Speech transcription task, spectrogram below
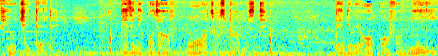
feel cheated? Getting a quarter of what was promised. Then they will all call for me.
